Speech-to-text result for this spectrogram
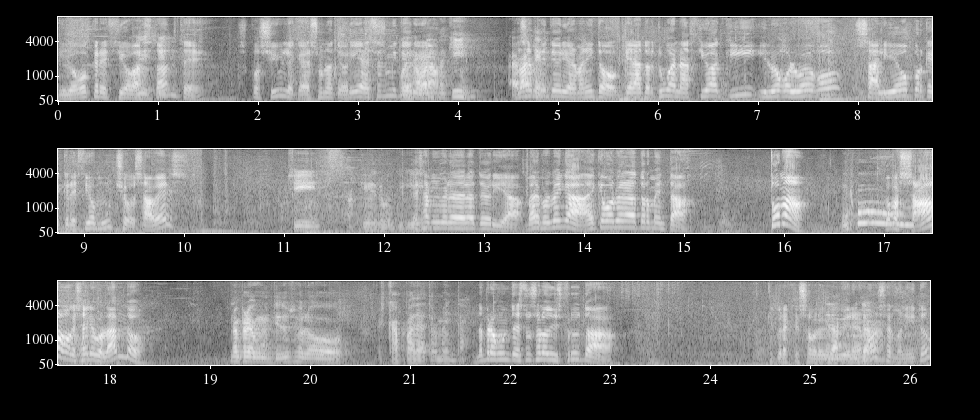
Y luego creció ser. bastante. Es posible que es una teoría, esa es mi Pues teoría. vamos aquí. Esa es mi teoría, hermanito. Que la tortuga nació aquí y luego luego salió porque creció mucho, ¿sabes? Sí, aquí hay otro botiquín. Esa es mi verdadera teoría. Vale, pues venga, hay que volver a la tormenta. ¡Toma! ¿Qué ha pasado? Que sale volando. No pregunte, tú solo escapa de la tormenta. No preguntes, tú solo disfruta. ¿Tú crees que sobreviviremos, hermanito?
